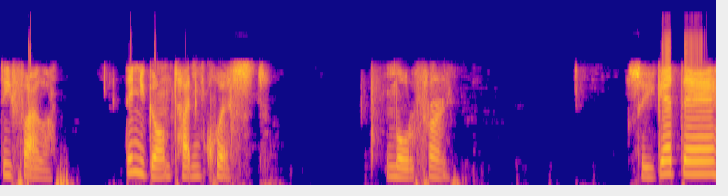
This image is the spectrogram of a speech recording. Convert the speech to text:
Defiler. Then you go on Titan Quest Immortal Throne. So you get there,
